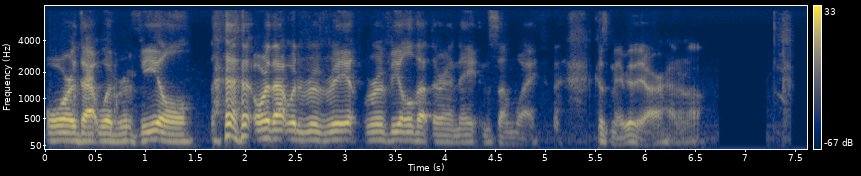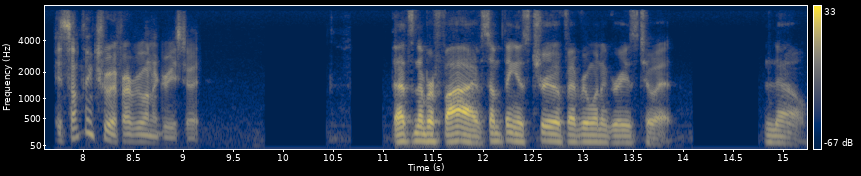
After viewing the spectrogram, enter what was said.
Or that would reveal or that would reveal reveal that they're innate in some way. Because maybe they are. I don't know. Is something true if everyone agrees to it? That's number five. Something is true if everyone agrees to it. No.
